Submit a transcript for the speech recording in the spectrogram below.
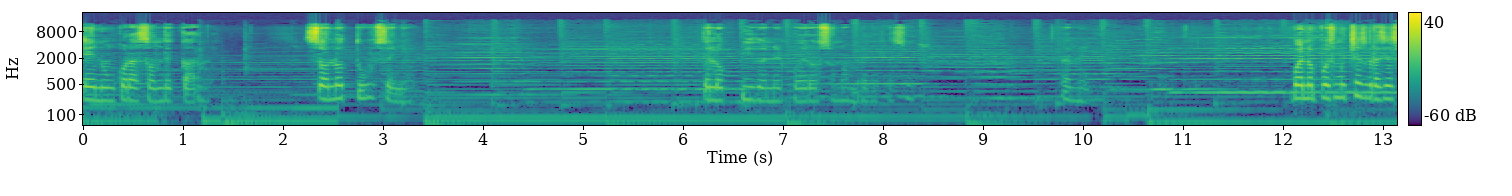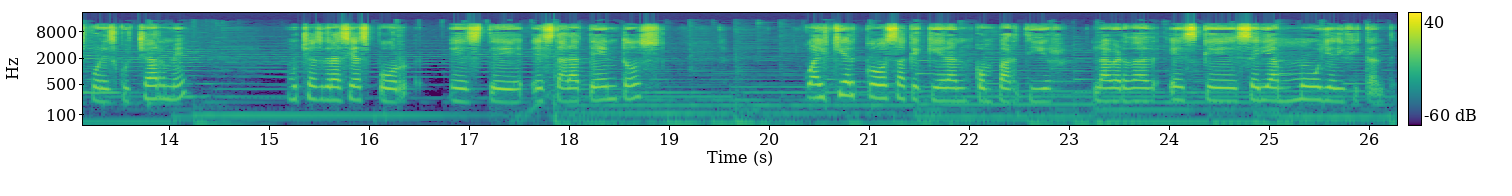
en un corazón de carne. Solo tú, Señor. Te lo pido en el poderoso nombre de Jesús. Amén. Bueno, pues muchas gracias por escucharme. Muchas gracias por este estar atentos. Cualquier cosa que quieran compartir, la verdad es que sería muy edificante.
